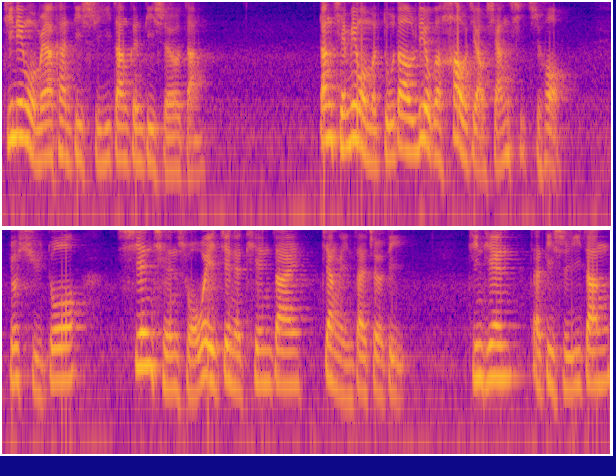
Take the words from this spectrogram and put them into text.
今天我们要看第十一章跟第十二章。当前面我们读到六个号角响起之后，有许多先前所未见的天灾降临在这地。今天在第十一章，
